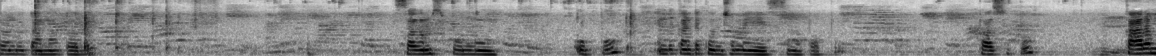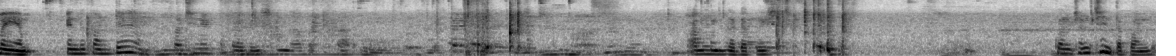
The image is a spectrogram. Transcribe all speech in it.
రెండు టమాటాలు సగం స్పూను ఉప్పు ఎందుకంటే కొంచెమే వేస్తున్న పప్పు పసుపు కారం వేయం. ఎందుకంటే పచ్చిమిరపకాయ వేసాం కాబట్టి కారం అల్లిగడ్డ పేస్ట్. కొంచెం చింతపండు.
